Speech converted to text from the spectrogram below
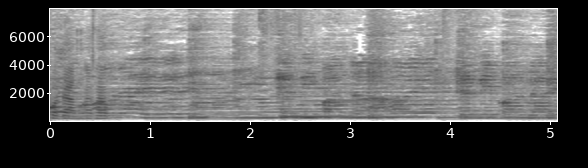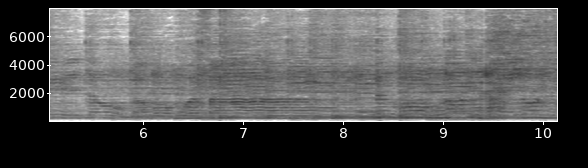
ลำโพงนางขวาก็ดังนะครับนมีปานใดเห็นมีปานใดเจ้าก็บ่หัวซานั่งห้องนอนให้นอนส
